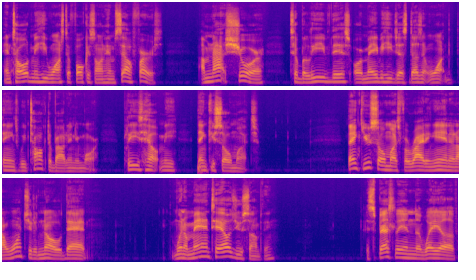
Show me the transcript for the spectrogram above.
and told me he wants to focus on himself first. I'm not sure to believe this, or maybe he just doesn't want the things we talked about anymore. Please help me. Thank you so much. Thank you so much for writing in, and I want you to know that when a man tells you something, especially in the way of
